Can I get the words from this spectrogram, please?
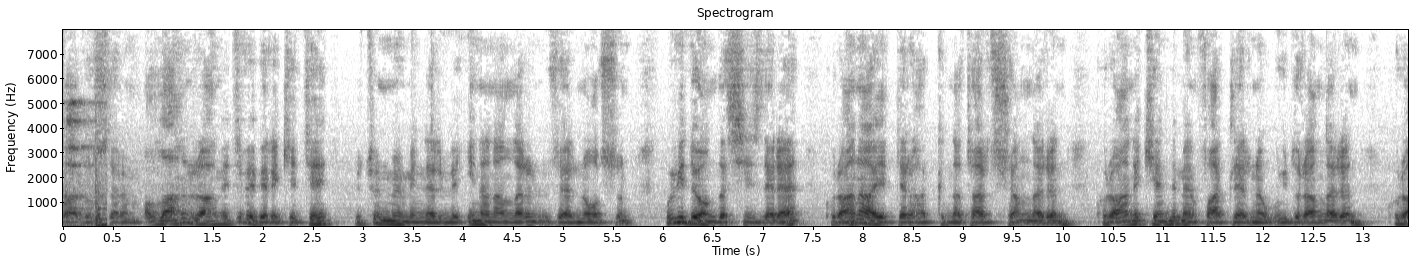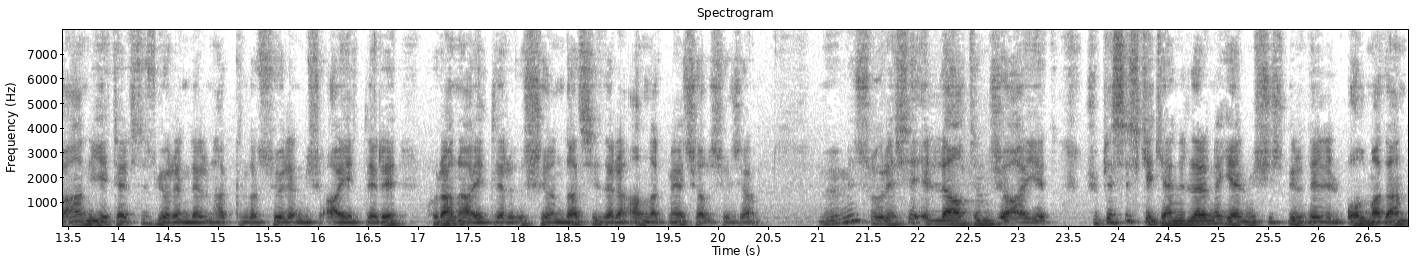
Merhaba dostlarım. Allah'ın rahmeti ve bereketi bütün müminlerin ve inananların üzerine olsun. Bu videomda sizlere Kur'an ayetleri hakkında tartışanların, Kur'an'ı kendi menfaatlerine uyduranların, Kur'an'ı yetersiz görenlerin hakkında söylenmiş ayetleri Kur'an ayetleri ışığında sizlere anlatmaya çalışacağım. Mümin suresi 56. ayet. Şüphesiz ki kendilerine gelmiş hiçbir delil olmadan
